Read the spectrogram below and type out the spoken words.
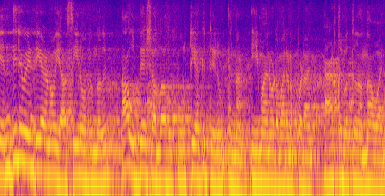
എന്തിനു വേണ്ടിയാണോ യാസീൻ ഓതുന്നത്? ആ ഉദ്ദേശം അള്ളാഹു പൂർത്തിയാക്കി തരും. എന്നാണ്. ഈമാനോടെ മരണപ്പെടാൻ ആക്കിബത്ത് നന്നാവാൻ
